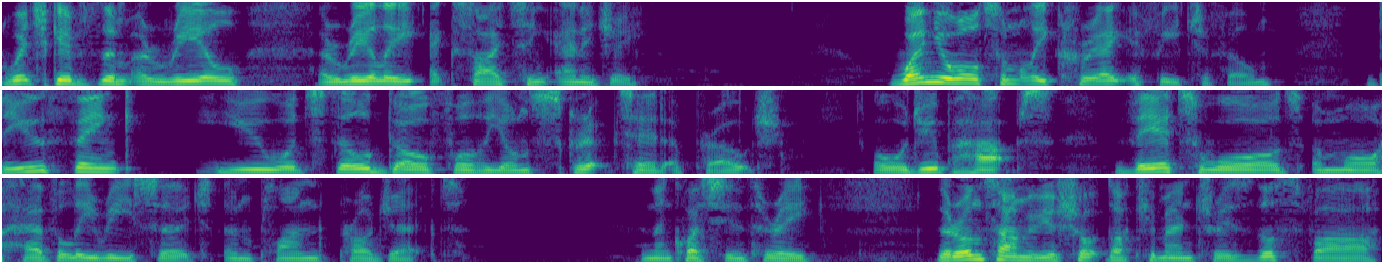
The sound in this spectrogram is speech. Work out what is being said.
which gives them a real, a really exciting energy. When you ultimately create a feature film, do you think you would still go for the unscripted approach, or would you perhaps veer towards a more heavily researched and planned project? And then question three. The runtime of your short documentaries thus far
